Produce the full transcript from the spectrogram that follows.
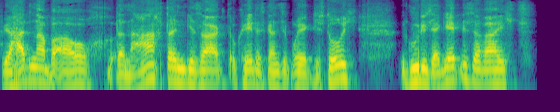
Wir hatten aber auch danach dann gesagt, okay, das ganze Projekt ist durch, ein gutes Ergebnis erreicht,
